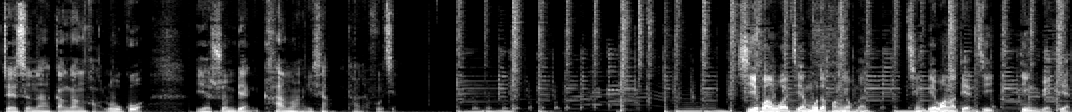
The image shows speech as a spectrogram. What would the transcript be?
这次呢，刚刚好路过，也顺便看望一下他的父亲。喜欢我节目的朋友们，请别忘了点击订阅键。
